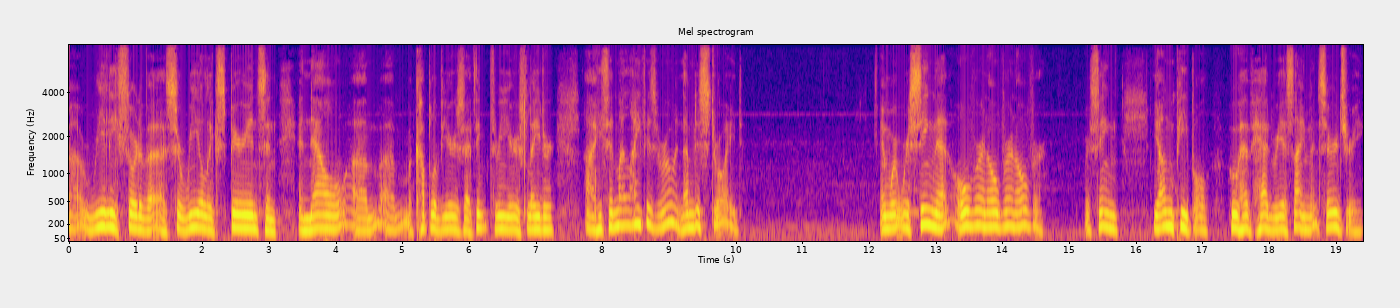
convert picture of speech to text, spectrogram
uh, really sort of a, a, surreal experience. And, and now, um, um, a couple of years, I think three years later, uh, he said, My life is ruined. I'm destroyed. And we're, we're seeing that over and over and over. We're seeing young people who have had reassignment surgery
